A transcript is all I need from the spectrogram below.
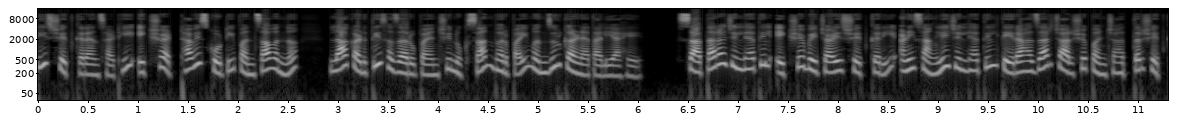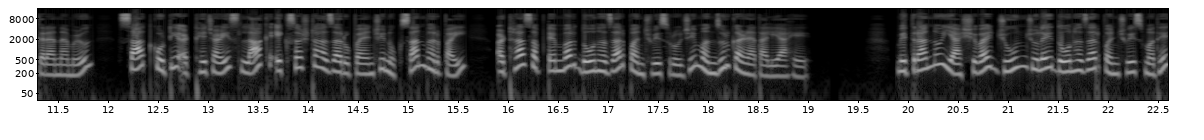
तीस शेतकऱ्यांसाठी एकशे अठ्ठावीस कोटी पंचावन्न लाख अडतीस हजार रुपयांची नुकसान भरपाई मंजूर करण्यात आली आहे. सातारा जिल्ह्यातील एकशे बेचाळीस शेतकरी आणि सांगली जिल्ह्यातील तेरा हजार चारशे पंचाहत्तर शेतकऱ्यांना मिळून सात कोटी अठ्ठेचाळीस लाख एकसष्ट हजार रुपयांची नुकसान भरपाई अठरा सप्टेंबर दोन हजार पंचवीस रोजी मंजूर करण्यात आली आहे. मित्रांनो याशिवाय जून जुलै दोन हजार पंचवीसमध्ये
